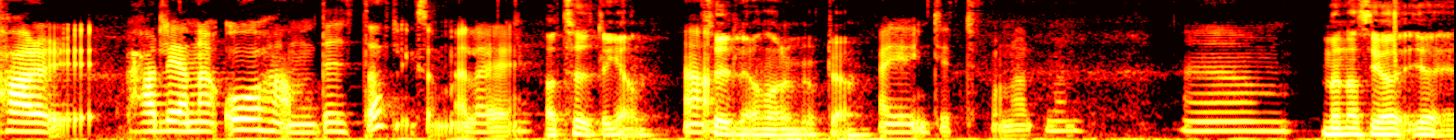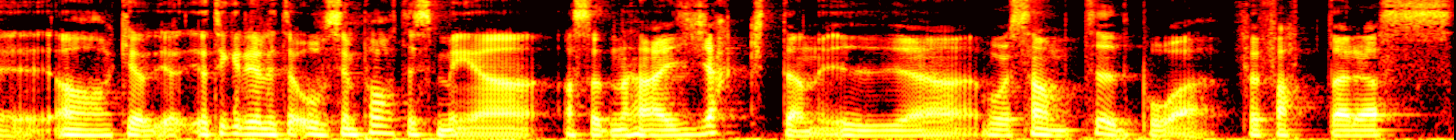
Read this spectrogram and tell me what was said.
Har, har Lena och han dejtat liksom? Eller? Ja tydligen, Ja. tydligen har de gjort det. Jag är inte jätteförvånad men. Ehm, Men alltså jag, jag, ja, jag, jag tycker det är lite osympatiskt med alltså den här jakten i eh, vår samtid på författares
